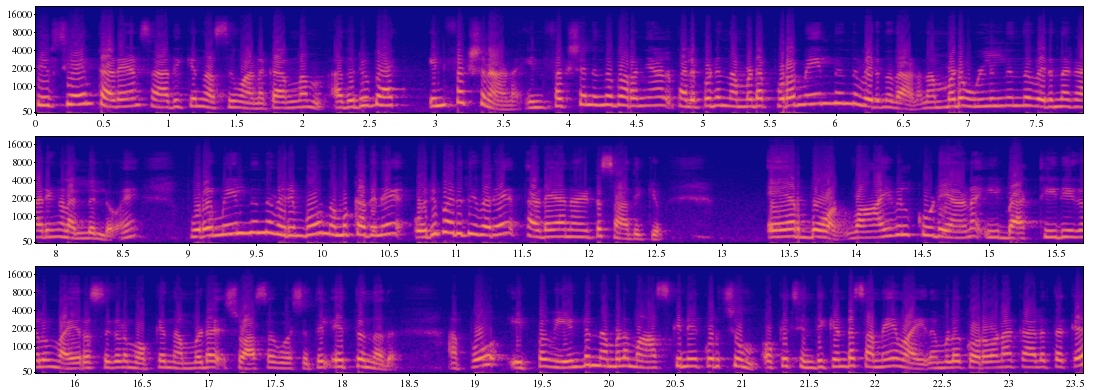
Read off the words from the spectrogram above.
തീർച്ചയായും തടയാൻ സാധിക്കുന്ന അസുഖമാണ്. കാരണം അതൊരു ബാക് ഇൻഫെക്ഷൻ ആണ് ഇൻഫെക്ഷൻ എന്ന് പറഞ്ഞാൽ പലപ്പോഴും നമ്മുടെ പുറമേൽ നിന്ന് വരുന്നതാണ്. നമ്മുടെ ഉള്ളിൽ നിന്ന് വരുന്ന കാര്യങ്ങളല്ലല്ലോ ഏഹ് പുറമേൽ നിന്ന് വരുമ്പോൾ നമുക്കതിനെ ഒരു പരിധി വരെ തടയാനായിട്ട് സാധിക്കും. എയർബോൺ വായുവിൽ കൂടെയാണ് ഈ ബാക്ടീരിയകളും വൈറസുകളും ഒക്കെ നമ്മുടെ ശ്വാസകോശത്തിൽ എത്തുന്നത്. അപ്പോൾ ഇപ്പൊ വീണ്ടും നമ്മൾ മാസ്കിനെ കുറിച്ചും ഒക്കെ ചിന്തിക്കേണ്ട സമയമായി. നമ്മൾ കൊറോണ കാലത്തൊക്കെ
